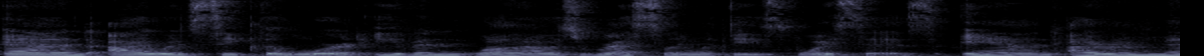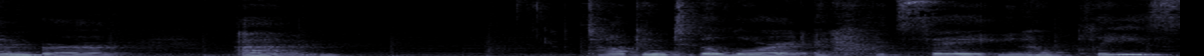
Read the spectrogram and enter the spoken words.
And I would seek the Lord even while I was wrestling with these voices. And I remember um, talking to the Lord, and I would say, you know, please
